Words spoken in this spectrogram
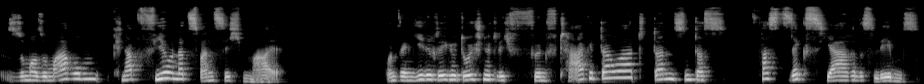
summa summarum knapp 420 Mal. Und wenn jede Regel durchschnittlich fünf Tage dauert, dann sind das fast sechs Jahre des Lebens,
